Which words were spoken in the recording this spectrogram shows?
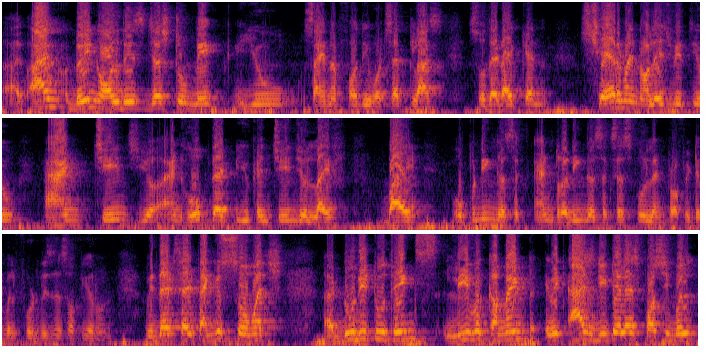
I'm doing all this just to make you sign up for the WhatsApp class so that I can share my knowledge with you and change your and hope that you can change your life by opening a, and running a successful and profitable food business of your own. With that said, thank you so much. Uh, do the two things, leave a comment with as detail as possible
